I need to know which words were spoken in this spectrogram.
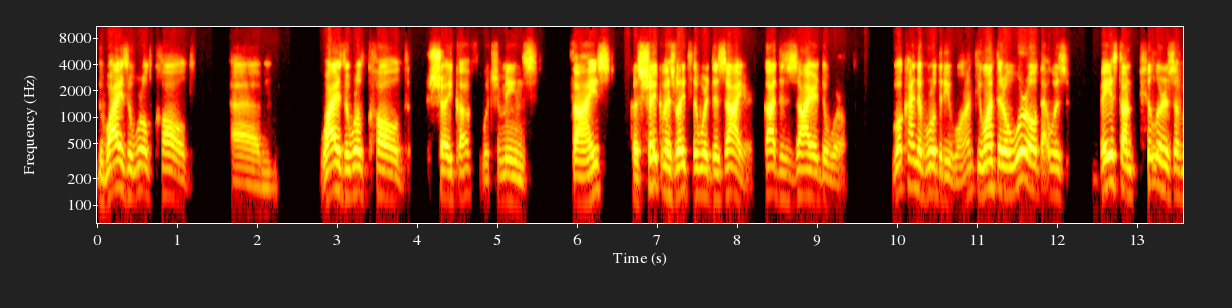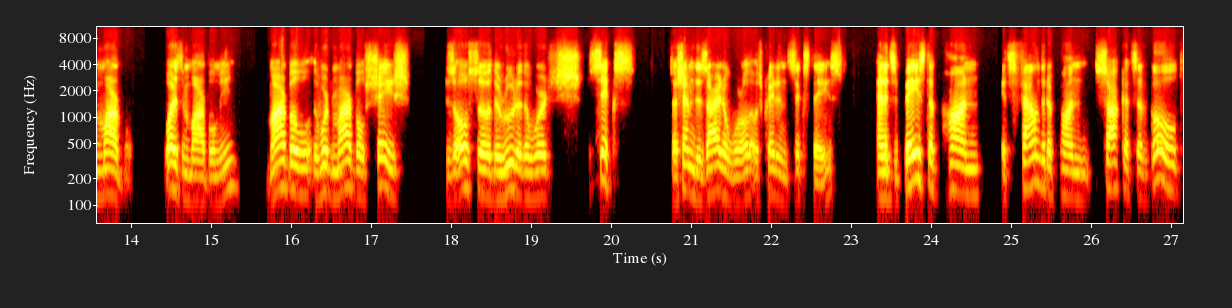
Why is the world called um, why is the world called Shoikov, which means thighs? Because Shoikov is related to the word desire. God desired the world. What kind of world did he want? He wanted a world that was based on pillars of marble. What does marble mean? Marble, the word marble, sheish, is also the root of the word six. So Hashem desired a world that was created in six days, and it's based upon, it's founded upon sockets of gold.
